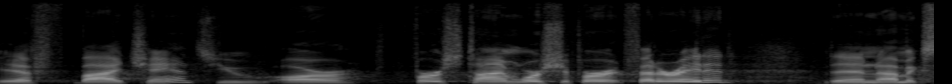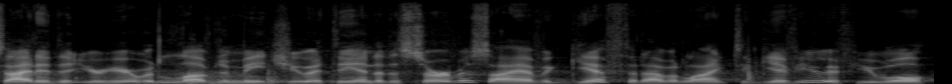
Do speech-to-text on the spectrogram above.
If by chance you are first-time worshiper at Federated, then I'm excited that you're here. Would love to meet you at the end of the service. I have a gift that I would like to give you if you will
